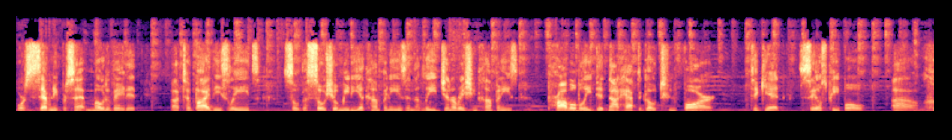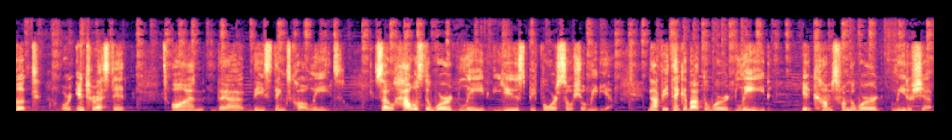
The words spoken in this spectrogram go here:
or 70% motivated uh, to buy these leads. So the social media companies and the lead generation companies probably did not have to go too far to get salespeople uh, hooked or interested on the these things called leads. So how was the word lead used before social media? Now, if you think about the word lead, it comes from the word leadership,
